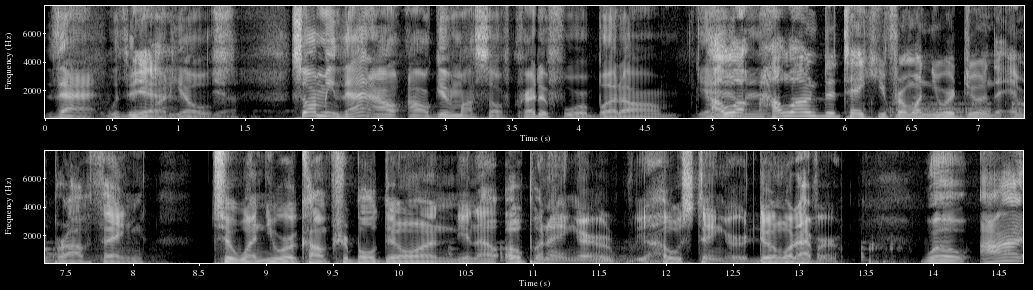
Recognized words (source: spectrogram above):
that with Yeah. anybody else. So I mean that I'll, I'll give myself credit for, but um, yeah, How long? How long did it take you from when you were doing the improv thing to when you were comfortable doing, you know, opening or hosting or doing whatever? Well, I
